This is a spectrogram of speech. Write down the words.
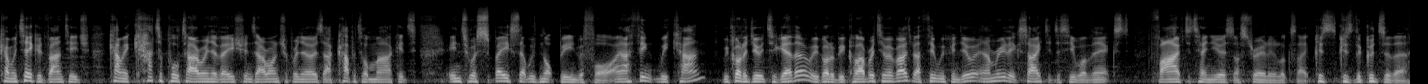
Can we take advantage? Can we catapult our innovations, our entrepreneurs, our capital markets into a space that we've not been before? And I think we can. We've got to do it together. We've got to be collaborative about it, but I think we can do it. And I'm really excited to see what the next five to 10 years in Australia looks like because the goods are there.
